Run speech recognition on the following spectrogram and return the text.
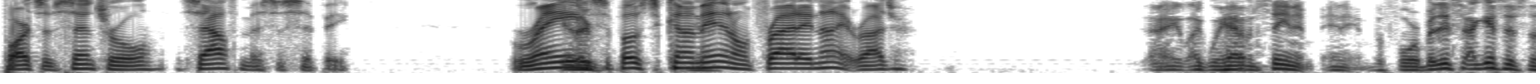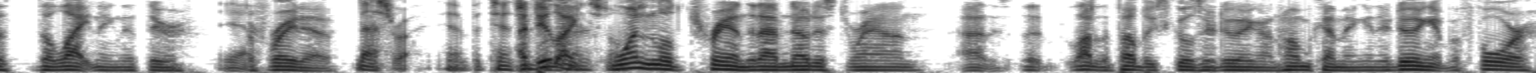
parts of Central and South Mississippi, rain is supposed to come in on Friday night, Roger. I, like we haven't seen it, in it before, but it's I guess it's the, the lightning that they're Yeah. afraid of. That's right. Yeah, potential. I do like one little trend that I've noticed around uh, that a lot of the public schools are doing on homecoming, and they're doing it before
